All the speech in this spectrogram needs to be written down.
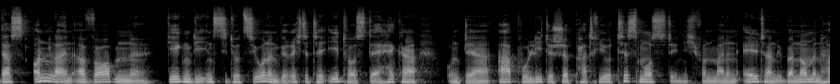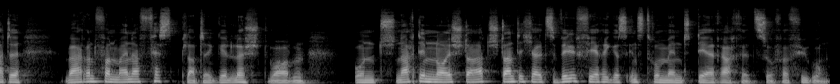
Das online erworbene, gegen die Institutionen gerichtete Ethos der Hacker und der apolitische Patriotismus, den ich von meinen Eltern übernommen hatte, waren von meiner Festplatte gelöscht worden und nach dem Neustart stand ich als willfähriges Instrument der Rache zur Verfügung.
